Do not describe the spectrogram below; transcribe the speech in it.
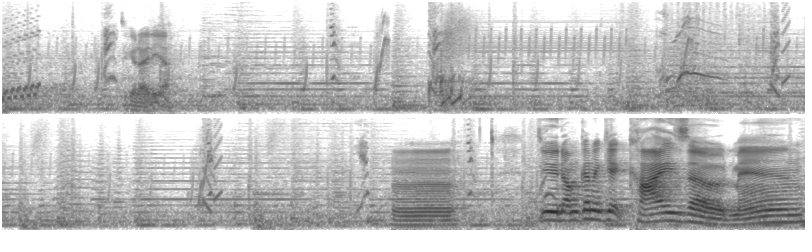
It's a good idea. Dude, I'm gonna get Kaizoed, man.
